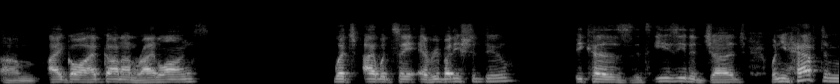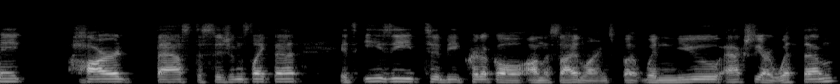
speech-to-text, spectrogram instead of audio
um, i go i've gone on ride-alongs which i would say everybody should do because it's easy to judge. When you have to make hard fast decisions like that it's easy to be critical on the sidelines but when you actually are with them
